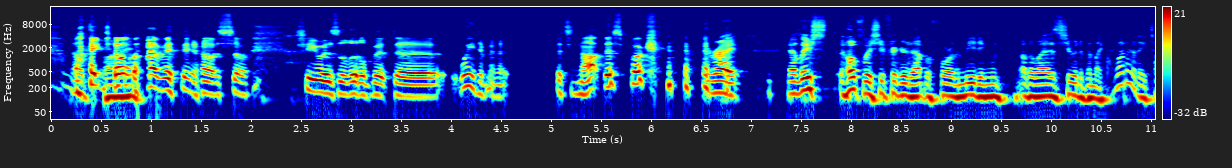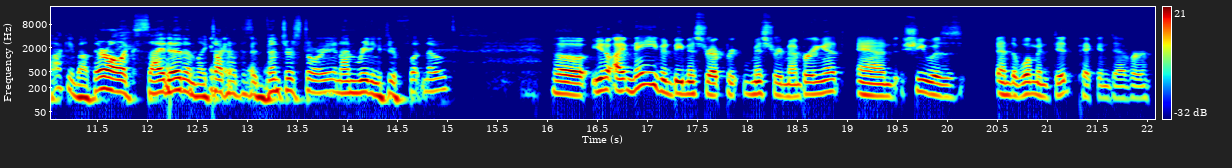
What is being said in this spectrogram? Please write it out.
That's I funny. don't have it, you know. So she was a little bit. Uh, Wait a minute, it's not this book. right. At least, hopefully, she figured it out before the meeting. Otherwise, she would have been like, "What are they talking about? They're all excited and like talking about this adventure story, and I'm reading through footnotes." Oh, you know, I may even be misrep- misremembering it. And she was, and the woman did pick Endeavor,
